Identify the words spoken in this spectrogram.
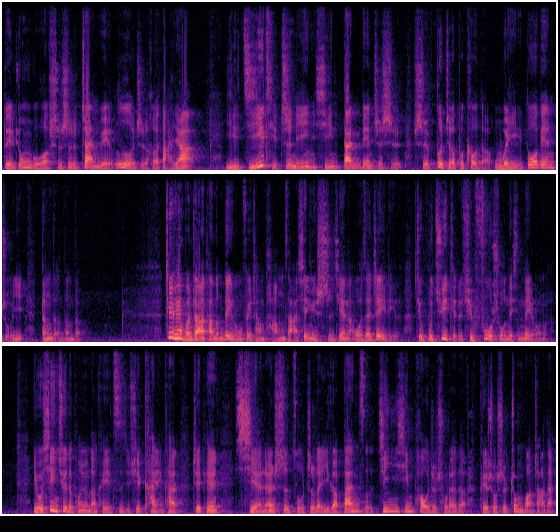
对中国实施战略遏制和打压，以集体之名行单边之实，是不折不扣的伪多边主义等等等等。这篇文章，它的内容非常庞杂，限于时间呢，我在这里就不具体的去复述那些内容了。有兴趣的朋友呢，可以自己去看一看这篇，显然是组织了一个班子精心炮制出来的，可以说是重磅炸弹。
